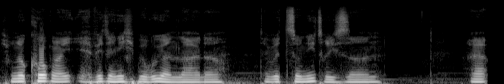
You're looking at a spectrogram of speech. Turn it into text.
Ich will nur gucken, er wird ja nicht berühren leider. Der wird zu niedrig sein. Ja.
